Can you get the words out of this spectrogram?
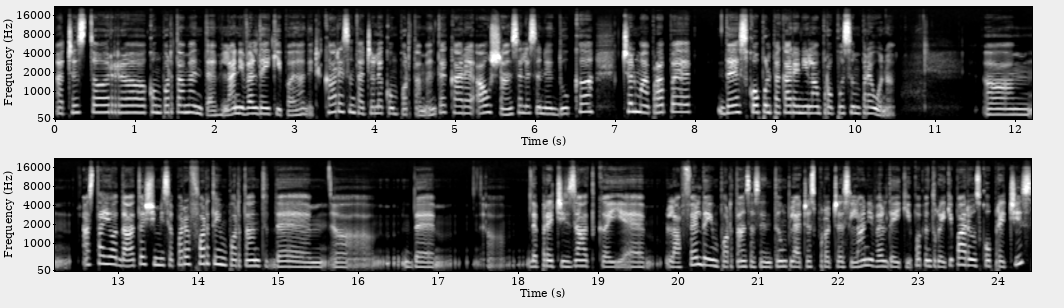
acestor uh, comportamente la nivel de echipă. Da? Deci, care sunt acele comportamente care au șansele să ne ducă cel mai aproape de scopul pe care ni l-am propus împreună? Um, asta e o dată și mi se pare foarte important de, uh, de, uh, de precizat că e la fel de important să se întâmple acest proces la nivel de echipă, pentru că echipa are un scop precis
